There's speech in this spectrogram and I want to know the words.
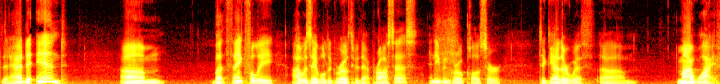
that had to end. Um, but thankfully, I was able to grow through that process and even grow closer together with um, my wife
